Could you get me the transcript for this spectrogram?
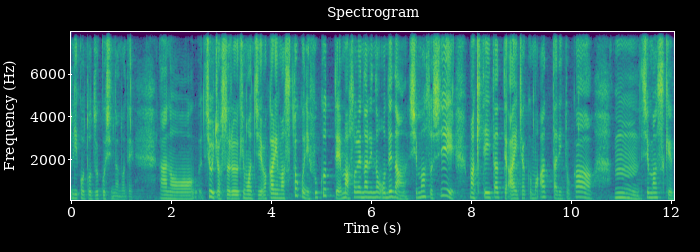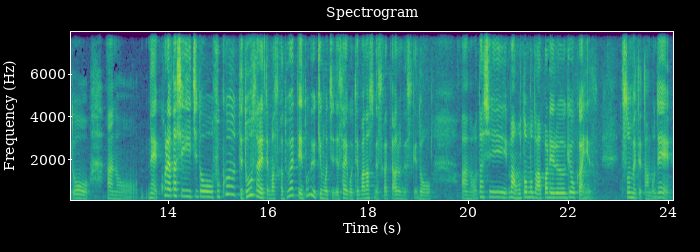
いいこと尽くしなのであの躊躇する気持ち分かります。特に服って、まあ、それなりのお値段しますし、まあ、着ていたって愛着もあったりとか、うん、しますけどあの、ね、これ私一度服ってどうされてますか？どうやってどういう気持ちで最後手放すんですかってあるんですけどあの私もともとアパレル業界に勤めてたので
